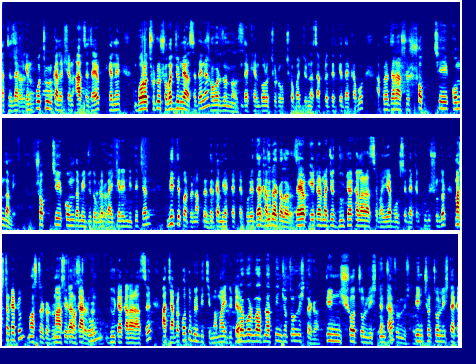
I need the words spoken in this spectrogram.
আচ্ছা যাক এখানে প্রচুর কালেকশন আছে। যাই হোক এখানে বড় ছোট সবার জন্য আছে তাই না? সবার জন্য আছে। দেখেন বড় ছোট সবার জন্য আছে আপনাদেরকে দেখাবো। আপনারা যারা আসলে সবচেয়ে কম দামে সবচেয়ে কম দামে জুতোগুলো পাইকারি নিতে চান নিতে পারবেন আপনাদেরকে আমি একটা একটা করে দেখাবো। দুইটা কালার আছে। যাই হোক এটার মাঝে দুইটা কালার আছে ভাইয়া বলছে দেখেন খুবই সুন্দর। Master cartoon master cartoon master cartoon দুইটা কালার আছে। আচ্ছা আমরা কত করে দিচ্ছি মামা এই দুইটা? এটা পড়বে আপনার 340 টাকা। তিনশো চল্লিশ টাকা। 340 টাকা। তিনশো চল্লিশ টাকা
